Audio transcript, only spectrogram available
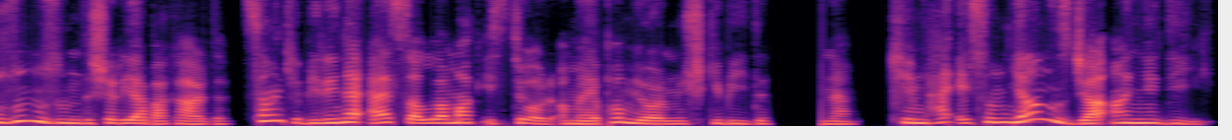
uzun uzun dışarıya bakardı. Sanki birine el sallamak istiyor ama yapamıyormuş gibiydi. Dönem. Kim Heesun yalnızca anne değil.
